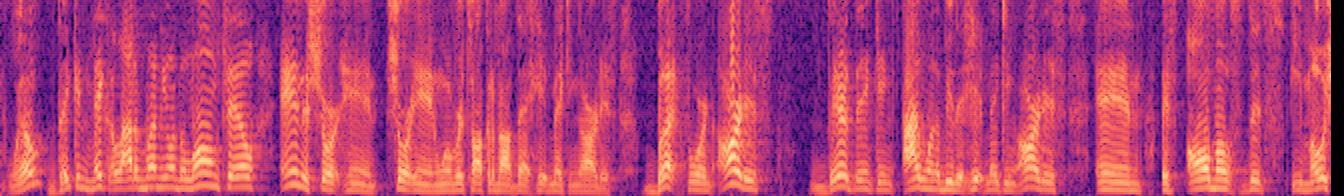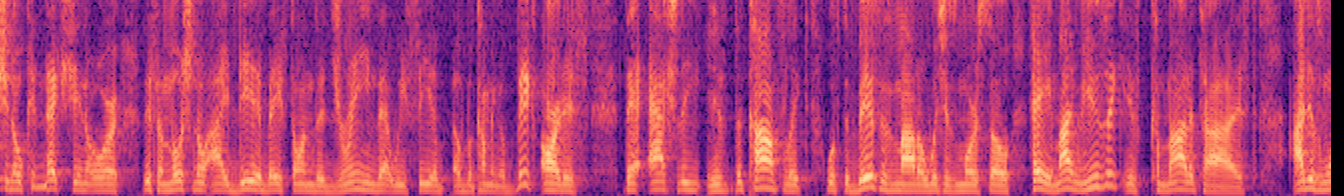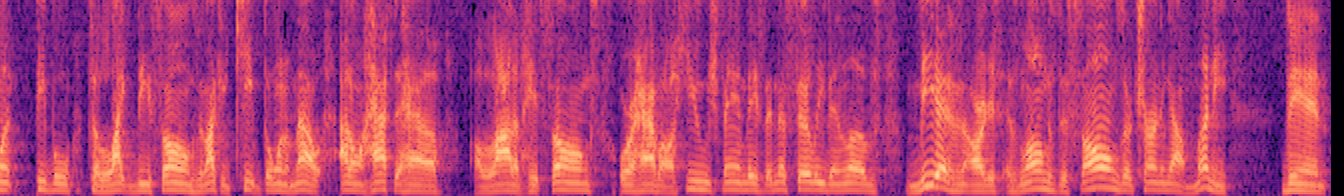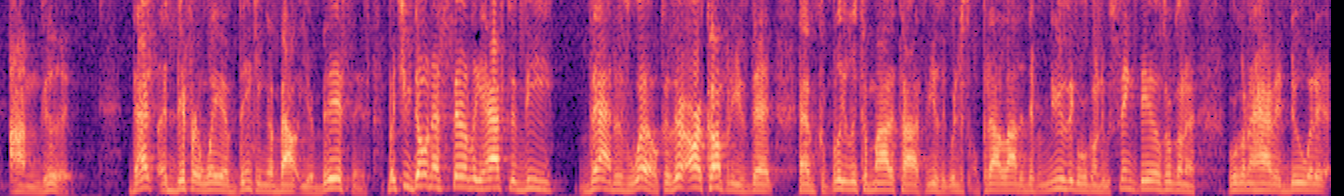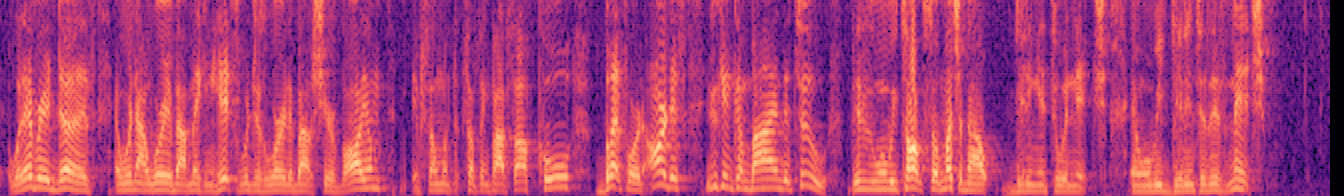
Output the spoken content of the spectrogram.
well, they can make a lot of money on the long tail and the short end, short end when we're talking about that hit making artist. But for an artist, they're thinking, I want to be the hit making artist. And it's almost this emotional connection or this emotional idea based on the dream that we see of, of, becoming a big artist that actually is the conflict with the business model, which is more so, hey, my music is commoditized. I just want people to like these songs and I can keep throwing them out. I don't have to have a lot of hit songs or have a huge fan base that necessarily even loves me as an artist, as long as the songs are churning out money, then I'm good. That's a different way of thinking about your business. But you don't necessarily have to be that as well. Because there are companies that have completely commoditized music. We're just gonna put out a lot of different music. We're gonna do sync deals. We're gonna we're gonna have it do what it, whatever it does, and we're not worried about making hits. We're just worried about sheer volume. If someone something pops off, cool. But for an artist, you can combine the two. This is when we talk so much about getting into a niche, and when we get into this niche.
